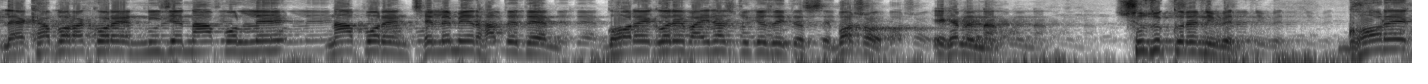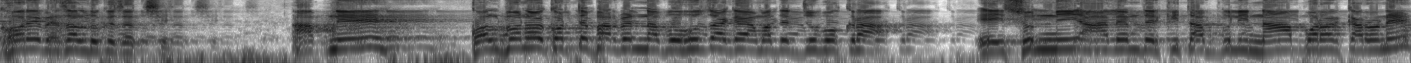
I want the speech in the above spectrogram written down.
লেখাপড়া করেন, নিজে না পড়লে না পড়েন, ছেলে মেয়ের হাতে দেন, ঘরে ঘরে ভাইরাস ঢুকে যাইতেছে। বসো, এখানে না। সুযোগ করে নিবেন। ঘরে ঘরে ভেজাল ঢুকে যাচ্ছে। আপনি কল্পনাও করতে পারবেন না, বহু জায়গায় আমাদের যুবকরা এই সুন্নি আলেমদের কিতাবগুলি না পড়ার কারণে,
